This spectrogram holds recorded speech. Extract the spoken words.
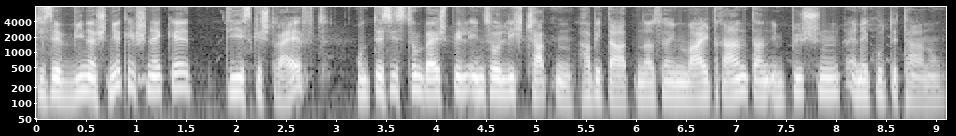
Diese Wiener Schnirkelschnecke, die ist gestreift und das ist zum Beispiel in so Lichtschattenhabitaten, also im Waldrand, dann in Büschen, eine gute Tarnung.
